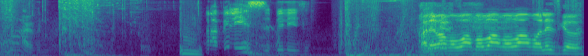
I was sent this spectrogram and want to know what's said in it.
Tinha uma árvore. Ah, beleza, beleza. Vale, vamos, vamos, vamos, vamos, let's go.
